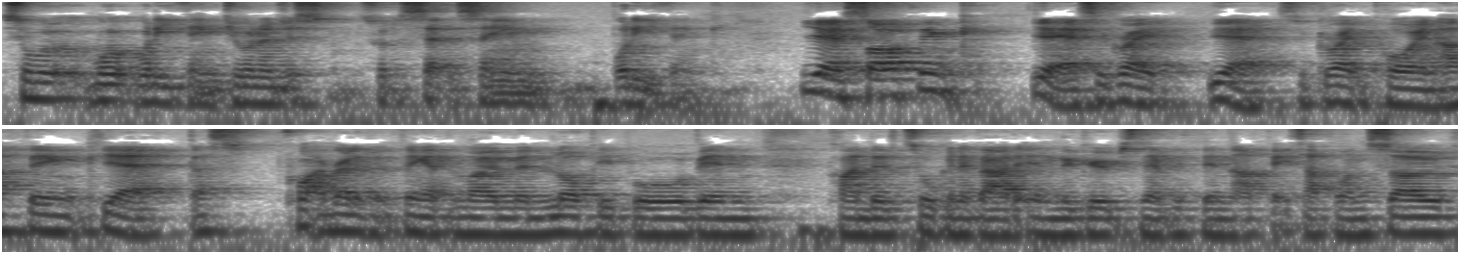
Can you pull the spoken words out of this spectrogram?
So, what, what, what do you think? Do you want to just sort of set the scene? What do you think? Yeah, so I think yeah, it's a great yeah, it's a great point. I think yeah, that's quite a relevant thing at the moment. A lot of people have been kind of talking about it in the groups and everything that I picked up on. So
